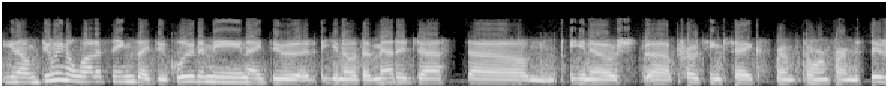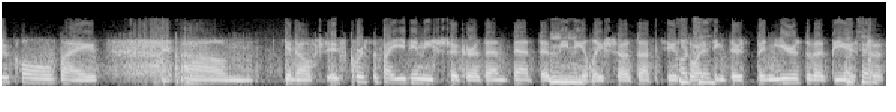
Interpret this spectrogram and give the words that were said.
you know i'm doing a lot of things. I do glutamine. I do you know the metagest um you know sh- uh, protein shakes from Thorne pharmaceuticals. I um you know of course if i eat any sugar then that immediately shows up too. So i think there's been years of abuse Okay. of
